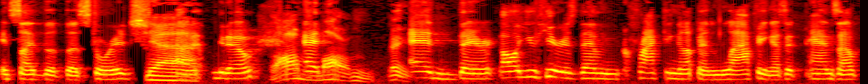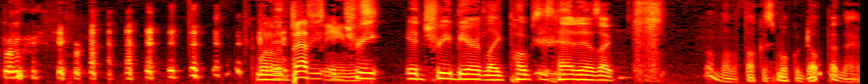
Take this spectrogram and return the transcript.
inside the, the storage. Yeah. uh, you know, and, and they're all you hear is them cracking up and laughing as it pans out from. One of the best tree, scenes. And tree, and Treebeard like pokes his head and is like, "Oh, motherfucker, smoking dope in there."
